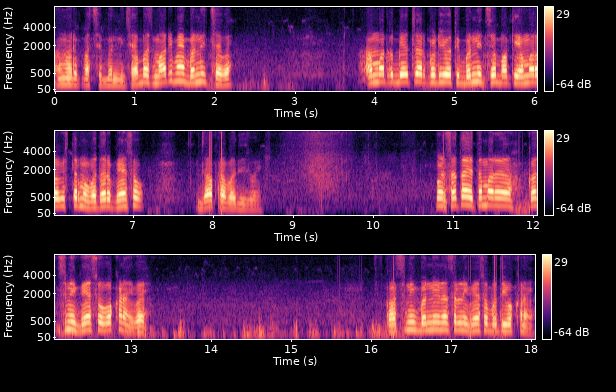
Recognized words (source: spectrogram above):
અમારી પાસે બની છે. બસ મારી પાસે બની જ છે ભાઈ. અમારે તો બે ચાર પેઢીઓથી બની જ છે. બાકી અમારા વિસ્તારમાં વધારે ભેંસો જાફરાબાદી જ હોય. પણ છતાંય તમારે કચ્છની ભેંસો વખણાય ભાઈ. કચ્છની બંને નસલની ભેંસો બધી વખણાય.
